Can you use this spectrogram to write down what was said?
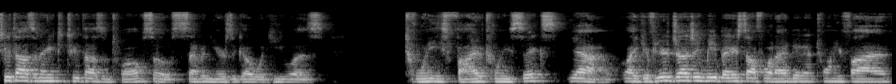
2008 to 2012, so seven years ago when he was 25, 26. Yeah, like if you're judging me based off what I did at 25,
